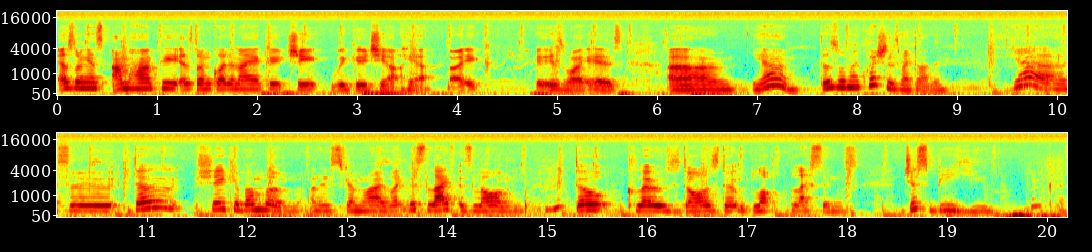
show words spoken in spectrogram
As long as I'm happy, as long as God and I are Gucci, we Gucci out here. Like, it is what it is. Um, yeah, those were my questions, my darling. Yeah, so don't shake your bum bum on Instagram Live. Like this life is long. Mhm. Don't close doors. Don't block blessings. Just be you. Okay.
